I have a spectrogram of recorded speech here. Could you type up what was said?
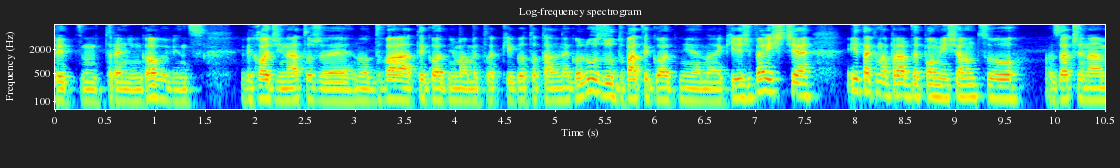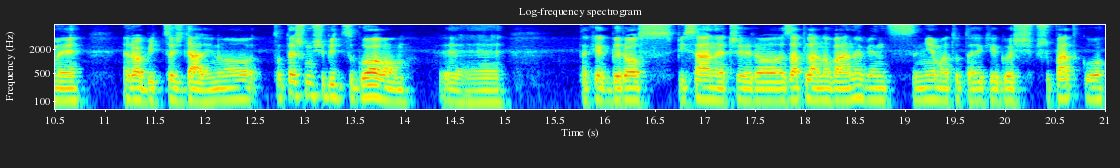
rytm treningowy, więc wychodzi na to, że no dwa tygodnie mamy takiego totalnego luzu, dwa tygodnie na jakieś wejście i tak naprawdę po miesiącu zaczynamy robić coś dalej. No to też musi być z głową yy, tak jakby rozpisane czy ro, zaplanowane, więc nie ma tutaj jakiegoś przypadku.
